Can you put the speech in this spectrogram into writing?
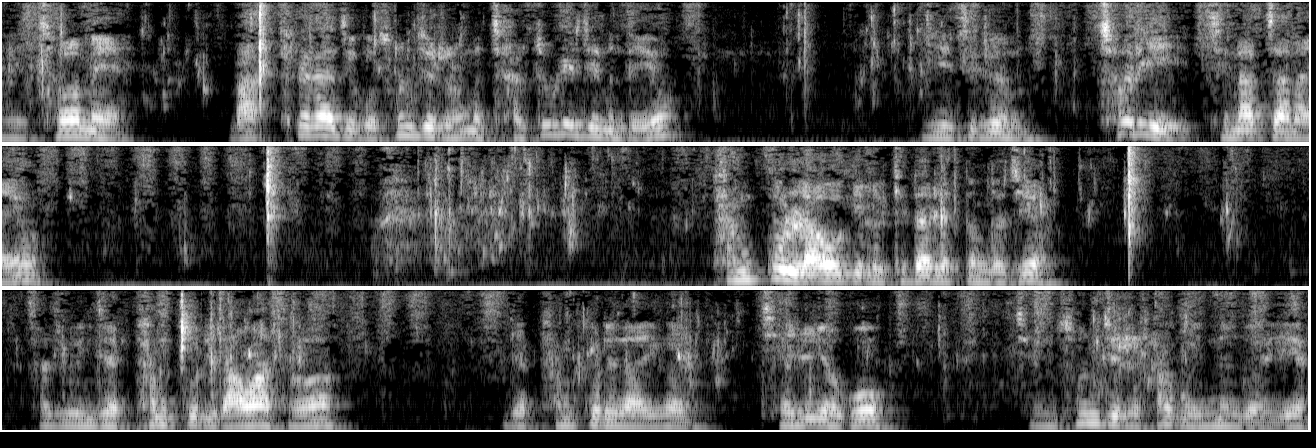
네, 처음에 막 해가지고 손질을 하면 잘 쪼개지는데요. 이게 지금 철이 지났잖아요. 밤꿀 나오기를 기다렸던 거지요. 가지고 이제 밤꿀이 나와서 이제 밤꿀에다 이걸 재려고 지금 손질을 하고 있는 거예요.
